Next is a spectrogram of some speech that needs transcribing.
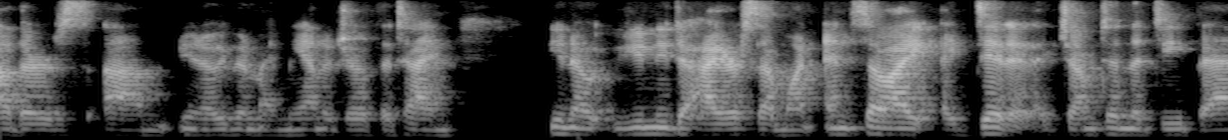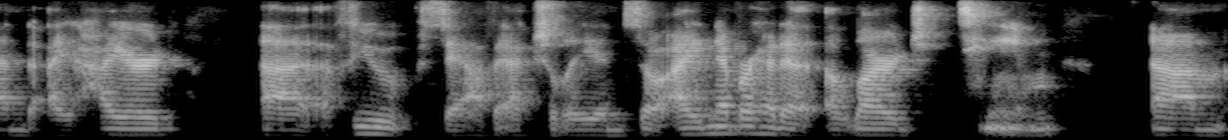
others, um, you know, even my manager at the time, you know, you need to hire someone. And so I, I did it. I jumped in the deep end. I hired uh, a few staff actually. And so I never had a, a large team, um,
